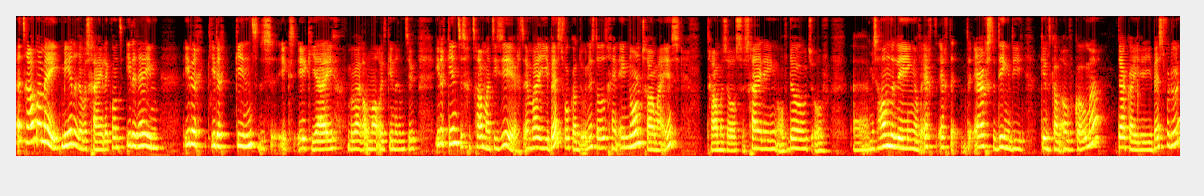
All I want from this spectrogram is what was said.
een trauma mee. Meerdere waarschijnlijk. Want iedereen, ieder, ieder kind, dus ik, ik, jij, we waren allemaal ooit kinderen natuurlijk. Ieder kind is getraumatiseerd. En waar je je best voor kan doen, is dat het geen enorm trauma is. Trauma zoals scheiding of dood of uh, mishandeling. Of echt, echt de, de ergste dingen die kind kan overkomen. Daar kan je je best voor doen.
